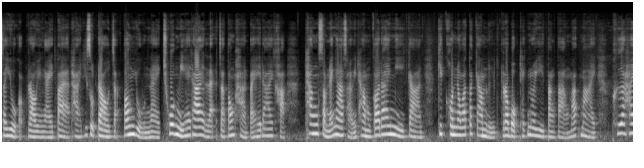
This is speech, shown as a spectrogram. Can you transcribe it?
จะอยู่กับเรายังไง แต่ท้ายที่สุดเราจะต้องอยู่ในช่วงนี้ให้ได้ และจะต้องผ่านไปให้ได้ค่ะทางสำนักงานสาริธรรมก็ได้มีการคิดค้นนวัตกรรม หรือระบบเทคโนโลยีต่างๆ มากมาย เพื่อให้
